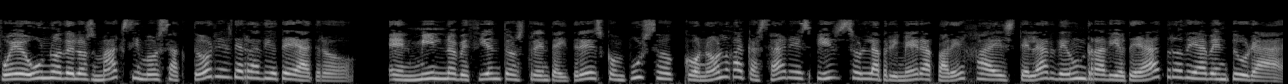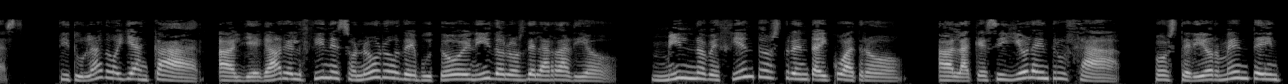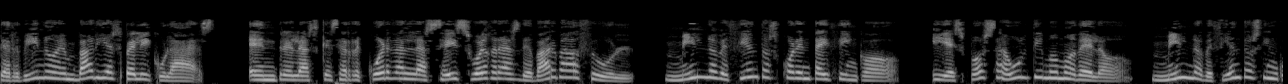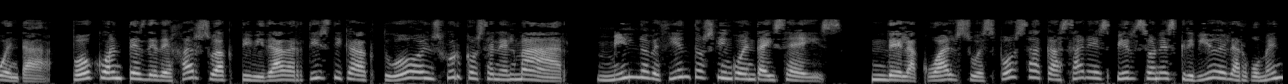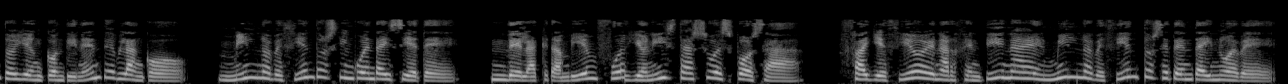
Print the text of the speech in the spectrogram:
fue uno de los máximos actores de radioteatro. En 1933 compuso, con Olga Casares Pearson la primera pareja estelar de un radioteatro de aventuras, titulado Yankar. Al llegar el cine sonoro debutó en Ídolos de la Radio. 1934, a la que siguió La intrusa. Posteriormente intervino en varias películas, entre las que se recuerdan Las seis suegras de Barba Azul, 1945, y Esposa Último Modelo, 1950. Poco antes de dejar su actividad artística actuó en Surcos en el Mar, 1956, de la cual su esposa Casares Pearson escribió el argumento y en Continente Blanco, 1957, de la que también fue guionista su esposa. Falleció en Argentina en 1979.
